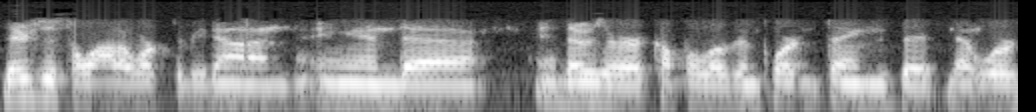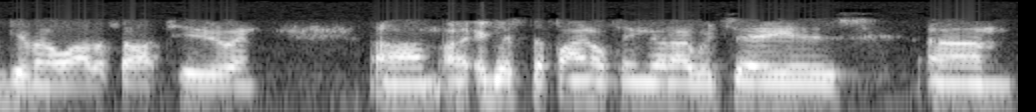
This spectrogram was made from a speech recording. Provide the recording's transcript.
there's just a lot of work to be done, and uh, and those are a couple of important things that that we're giving a lot of thought to. And um, I, I guess the final thing that I would say is. Um,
